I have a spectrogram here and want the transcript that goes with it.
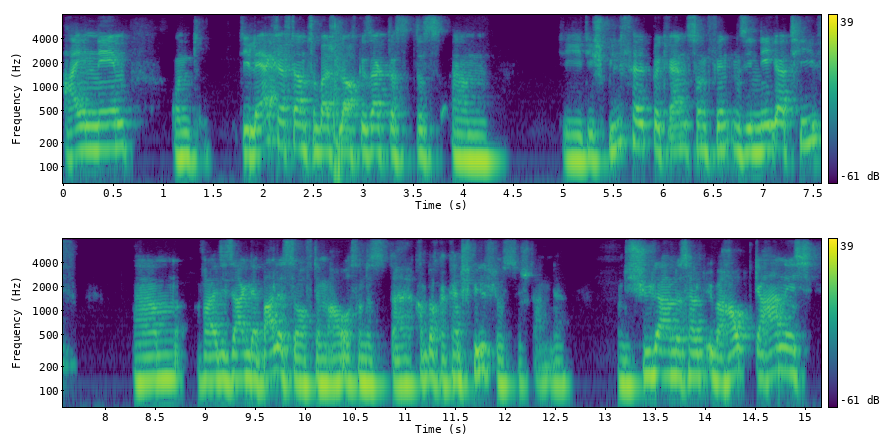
einnehmen. Und die Lehrkräfte haben zum Beispiel auch gesagt, dass das, ähm, die, die Spielfeldbegrenzung finden sie negativ ähm, weil sie sagen, der Ball ist so auf dem Aus und das, da kommt auch gar kein Spielfluss zustande. Und die Schüler haben das halt überhaupt gar nicht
